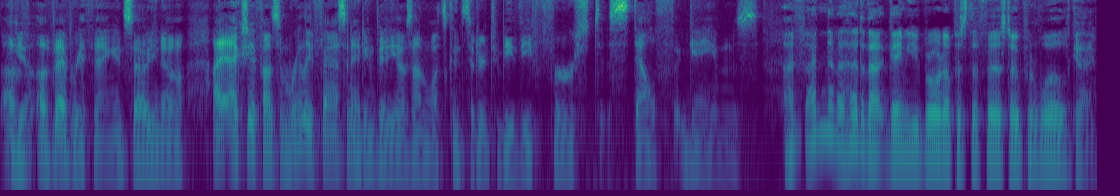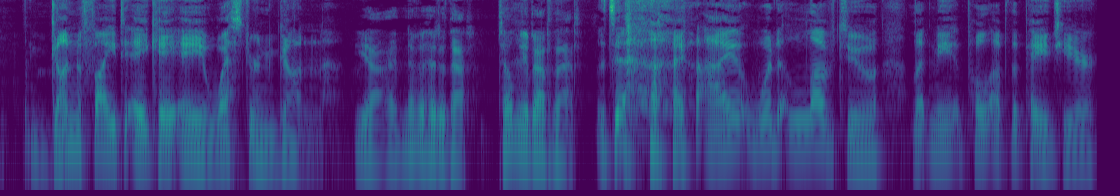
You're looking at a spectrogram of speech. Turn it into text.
of Yeah. of everything. And so, you know, I actually found some really fascinating videos on what's considered to be the first stealth games. I've I'd never heard of that game you brought up as the first open world game. Gunfight, aka Western Gun. Yeah, I'd never heard of that. Tell me about that. I, would love to. Let me pull up the page here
